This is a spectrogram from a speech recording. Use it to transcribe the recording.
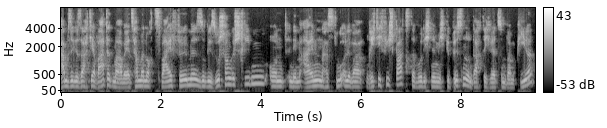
haben sie gesagt, ja, wartet mal, aber jetzt haben wir noch zwei Filme sowieso schon geschrieben und in dem einen hast du, Oliver, richtig viel Spaß. Da wurde ich nämlich gebissen und dachte, ich wäre zum Vampir.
